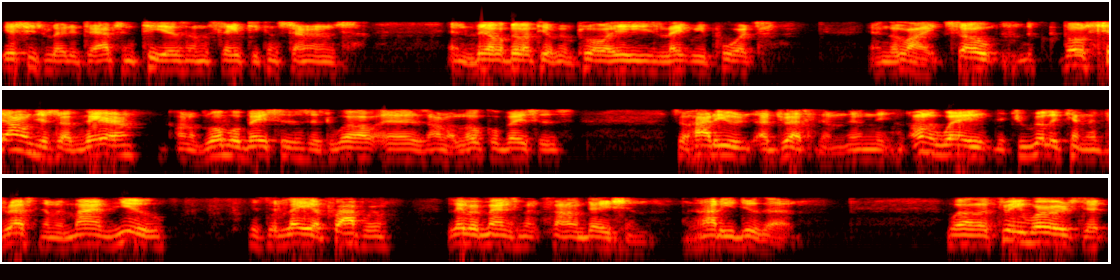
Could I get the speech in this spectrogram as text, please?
issues related to absenteeism, safety concerns, and availability of employees, late reports, and the like. So those challenges are there on a global basis as well as on a local basis. So how do you address them? And the only way that you really can address them, in my view, is to lay a proper labor management foundation. How do you do that? Well, the three words that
